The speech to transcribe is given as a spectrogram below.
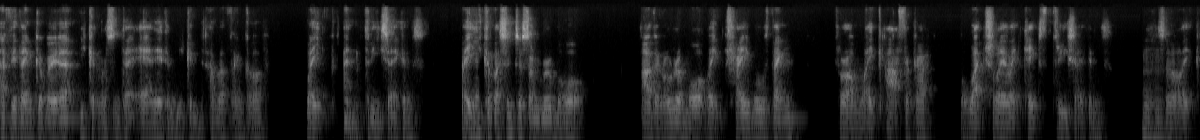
if you think about it, you can listen to anything you can ever think of, like in three seconds. Like yeah. you can listen to some remote, I don't know, remote like tribal thing from like Africa. Literally like takes three seconds. Mm-hmm. So like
